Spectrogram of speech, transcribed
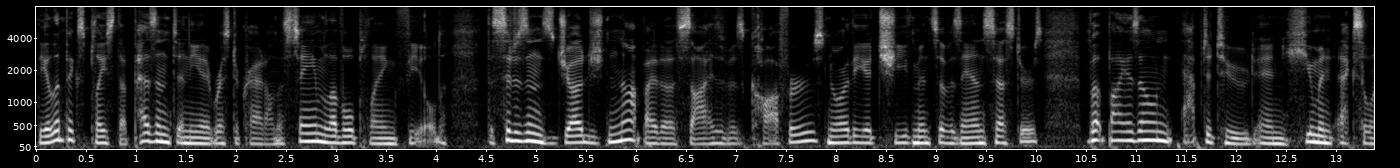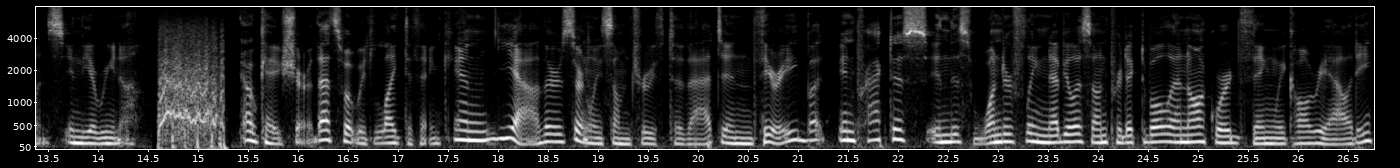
The Olympics placed the peasant and the aristocrat on the same level playing field. The citizens judged not by the size of his coffers, nor the achievements of his ancestors, but by his own aptitude and human excellence in the arena. Okay, sure, that's what we'd like to think, and yeah, there's certainly some truth to that in theory, but in practice, in this wonderfully nebulous, unpredictable, and awkward thing we call reality,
